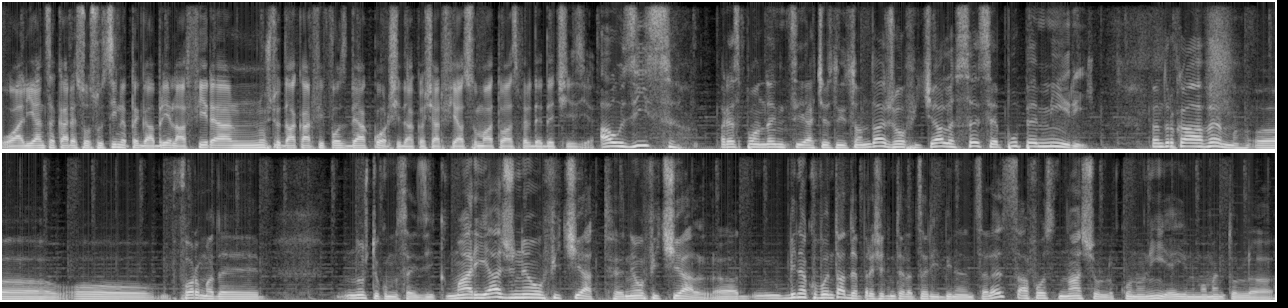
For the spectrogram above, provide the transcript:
o alianță care să o susțină pe Gabriela Firea, nu știu dacă ar fi fost de acord și dacă și-ar fi asumat o astfel de decizie. Au zis respondenții acestui sondaj oficial să se pupe mirii. Pentru că avem uh, o formă de nu știu cum să zic, mariaj neoficiat, neoficial, uh, binecuvântat de președintele țării, bineînțeles, a fost nașul cununiei în momentul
